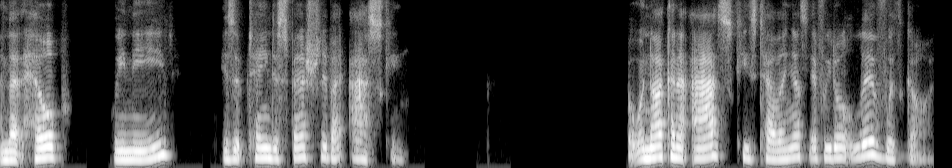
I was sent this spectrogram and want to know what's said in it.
And that help we need is obtained especially by asking. But we're not going to ask, he's telling us, if we don't live with God.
